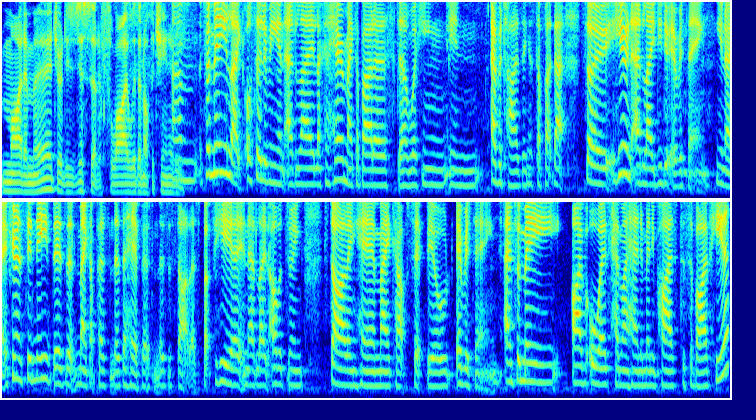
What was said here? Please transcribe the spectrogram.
might emerge, or did it just sort of fly with an opportunity? Um, for me, like also living in Adelaide, like a hair and makeup artist, uh, working in advertising and stuff like that. So here in Adelaide, you do everything. You know, if you're in Sydney, there's a makeup person, there's a hair person, there's a stylist. But for here in Adelaide, I was doing styling, hair, makeup, set build, everything. And for me, I've always had my hand in many pies to survive here.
